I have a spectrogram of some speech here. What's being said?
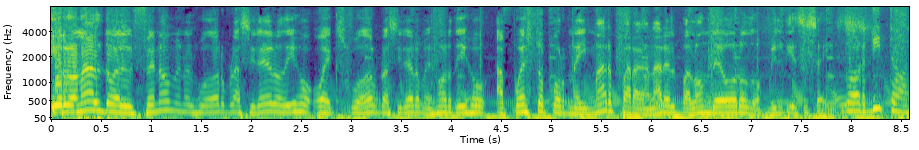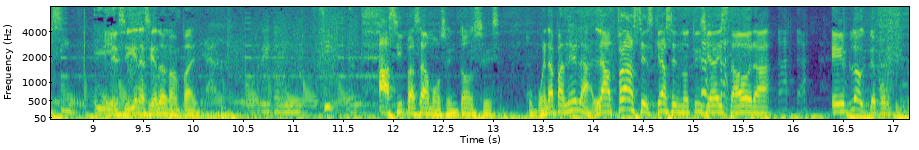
Y Ronaldo, el fenómeno, el jugador brasilero, dijo, o exjugador brasilero mejor, dijo, apuesto por Neymar para ganar el Balón de Oro 2016. Gordito así. Y le siguen haciendo campaña. Así pasamos entonces, con buena panela, las frases que hacen noticia a esta hora en Blog Deportivo.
